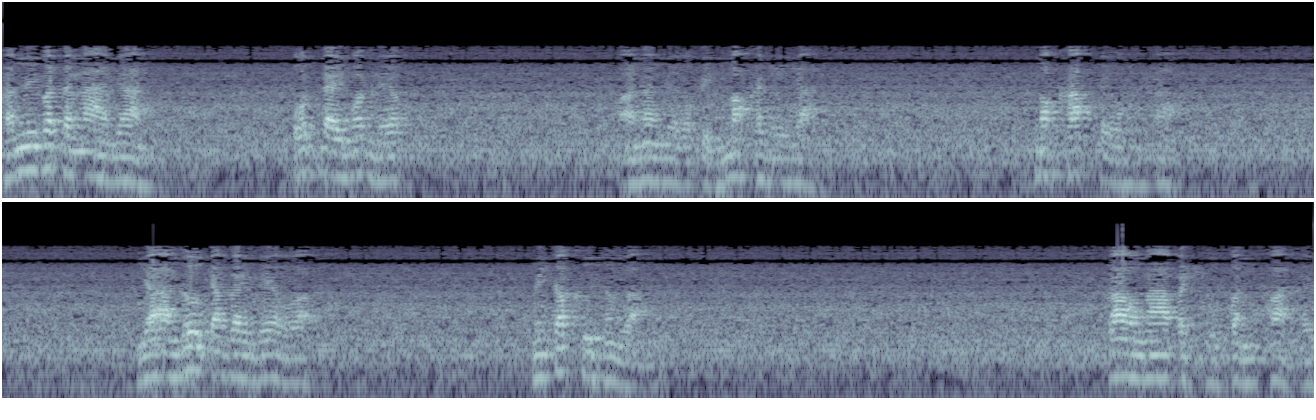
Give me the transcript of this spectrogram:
ขันวิวัฒนาญาณพดได้หมดแล้วอันนั้นเรียกว่าเป็นมรรคญาณมรรคเต็มญาณรู้จักได้แล้วว่าไม่ก็คือทางหลัง ก้าวหน้าไปสู่ปัญญาเลย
